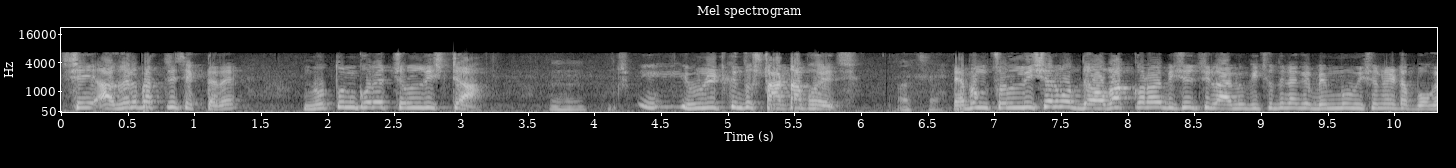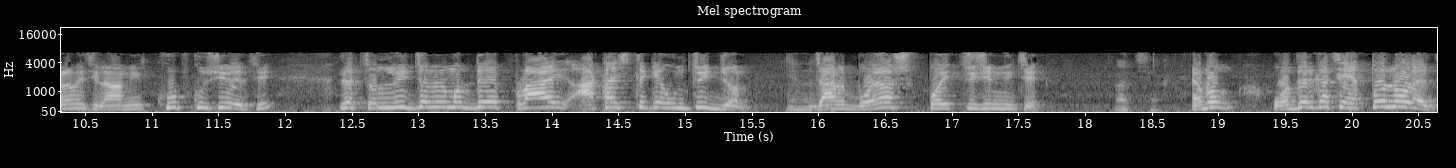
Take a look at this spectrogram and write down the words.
সেই আগরবাতি সেক্টরে নতুন করে চল্লিশটা ইউনিট কিন্তু স্টার্ট আপ হয়েছে। এবং চল্লিশের মধ্যে অবাক করার বিষয় ছিল আমি কিছুদিন আগে বেম্বু মিশনের একটা প্রোগ্রামে ছিলাম আমি খুব খুশি হয়েছি যে চল্লিশ জনের মধ্যে প্রায় আঠাশ থেকে উনত্রিশ জন যার বয়স পঁয়ত্রিশের নিচে। আচ্ছা। এবং ওদের কাছে এত নলেজ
